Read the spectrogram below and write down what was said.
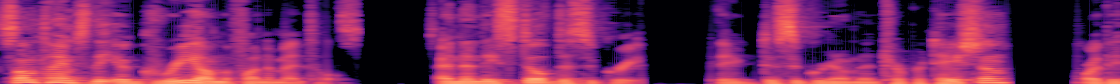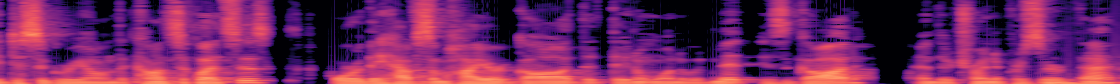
Sometimes they agree on the fundamentals and then they still disagree. They disagree on the interpretation, or they disagree on the consequences, or they have some higher God that they don't want to admit is God, and they're trying to preserve mm. that.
